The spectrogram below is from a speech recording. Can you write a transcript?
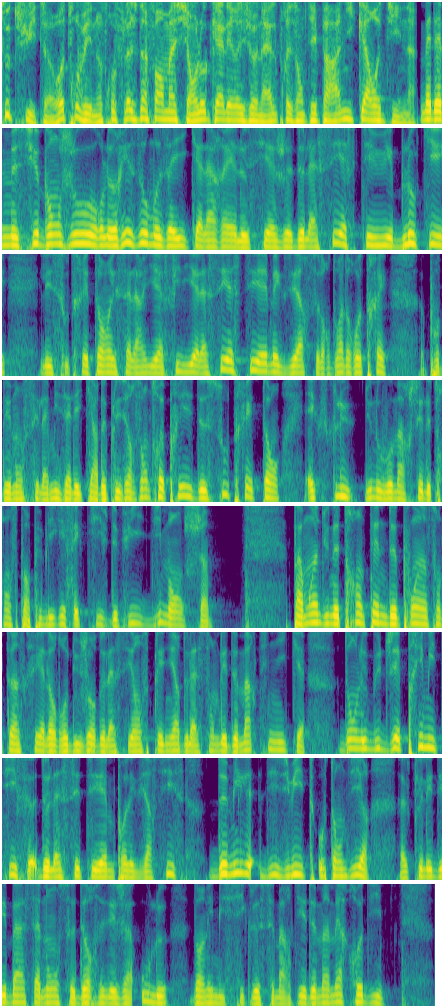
Tout de suite, retrouvez notre flèche d'information locale et régionale présentée par Annie Carotine. Madame, Monsieur, bonjour. Le réseau Mosaïque à l'arrêt, le siège de la CFTU est bloqué. Les sous-traitants et salariés affiliés à la CSTM exercent leur droit de retrait pour dénoncer la mise à l'écart de plusieurs entreprises de sous-traitants exclus du nouveau marché de transport public effectif depuis dimanche. Pas moins d'une trentaine de points sont inscrits à l'ordre du jour de la séance plénière de l'Assemblée de Martinique, dont le budget primitif de la CTM pour l'exercice 2018. Autant dire que les débats s'annoncent d'ores et déjà houleux dans l'hémicycle ce mardi et demain mercredi.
